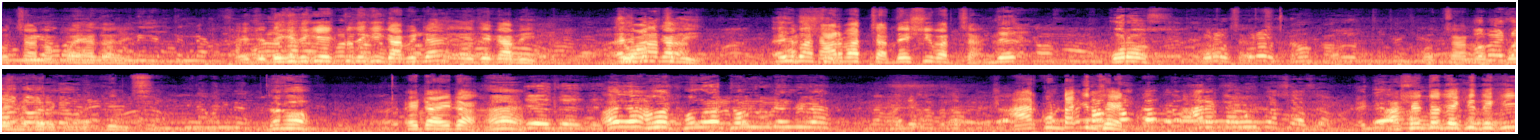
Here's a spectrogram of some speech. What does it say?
পঁচানব্বই হাজারে। এই যে দেখি দেখি একটু দেখি গাভিটা। এই যে গাভি। জোয়ান গাভি। ষাঁড় বাচ্চা। দেশি বাচ্চা। করস পঁচানব্বই হাজারে কিন্তু কিনছি। দেখো। এটা এটা? হ্যাঁ। আমার সংগ্রাম উঠে আর কোনটা কিনছেন? আসেন তো দেখি দেখি।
